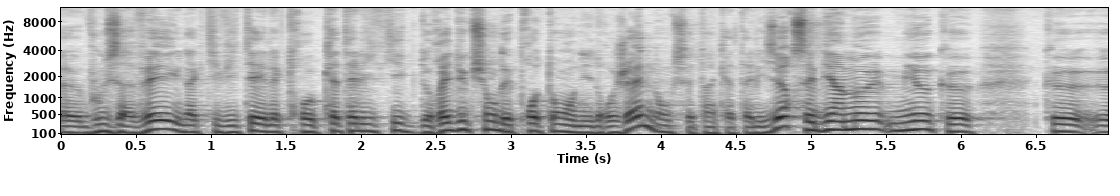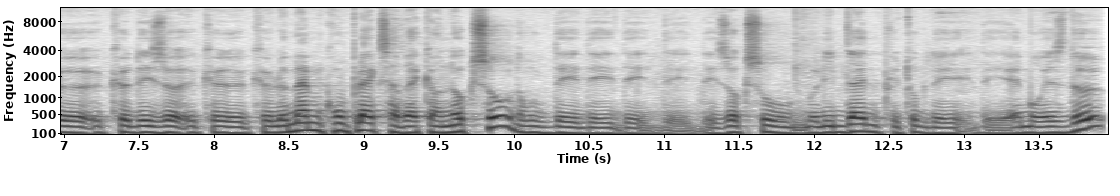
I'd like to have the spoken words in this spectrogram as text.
vous avez une activité électrocatalytique de réduction des protons en hydrogène, donc c'est un catalyseur. C'est bien mieux que euh, que, le même complexe avec un oxo, donc des, des, des, plutôt que des, MOS2.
